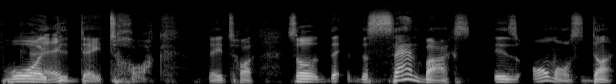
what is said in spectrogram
boy, Okay. did they talk. They talk. So the, the Sandbox is almost done.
